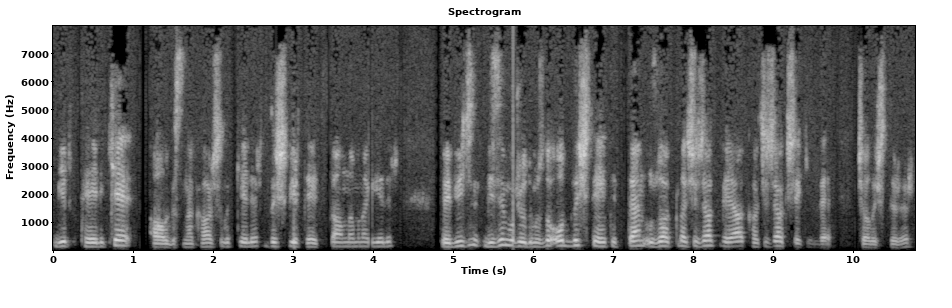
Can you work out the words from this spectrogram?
bir tehlike algısına karşılık gelir. Dış bir tehdit anlamına gelir. Ve bizim, bizim vücudumuzda o dış tehditten uzaklaşacak veya kaçacak şekilde çalıştırır.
